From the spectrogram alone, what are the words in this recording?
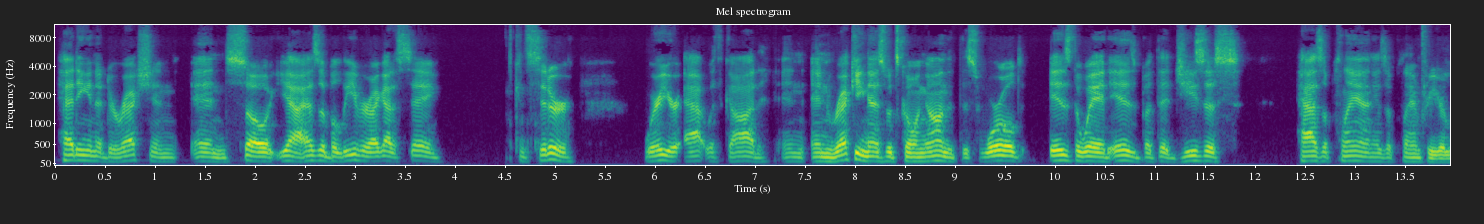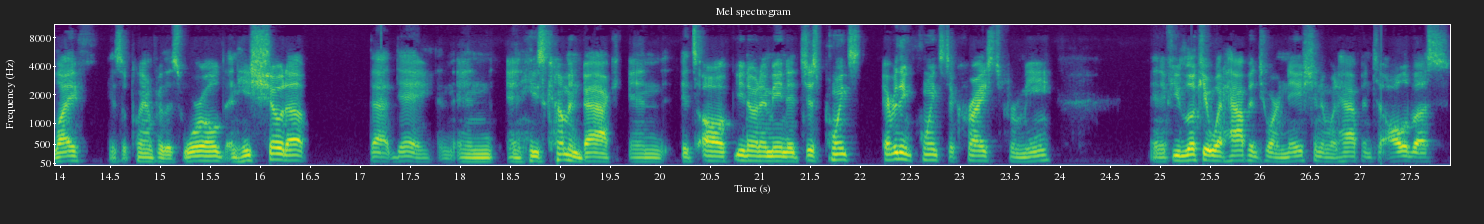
heading in a direction. And so yeah as a believer i got to say consider where you're at with god and and recognize what's going on that this world is the way it is but that jesus has a plan. Has a plan for your life. Has a plan for this world. And he showed up that day and and and he's coming back and it's all you know what i mean? It just points everything points to christ for me. And if you look at what happened to our nation and what happened to all of us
